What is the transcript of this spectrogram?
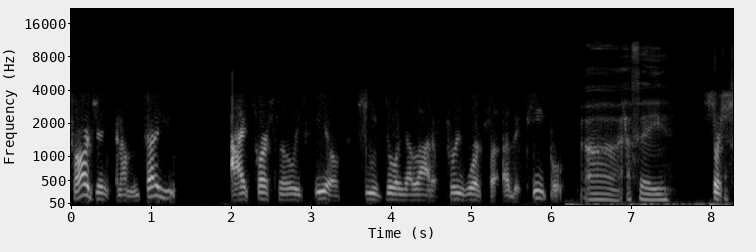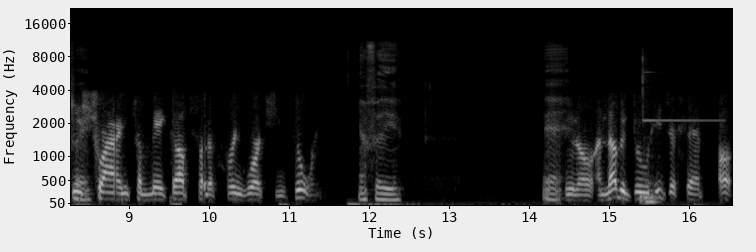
charging, and I'm gonna tell you, I personally feel she was doing a lot of free work for other people. Oh, I feel you. So she's Okay. trying to make up for the free work she's doing. I feel you. Yeah. You know, another dude, he just said, oh,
